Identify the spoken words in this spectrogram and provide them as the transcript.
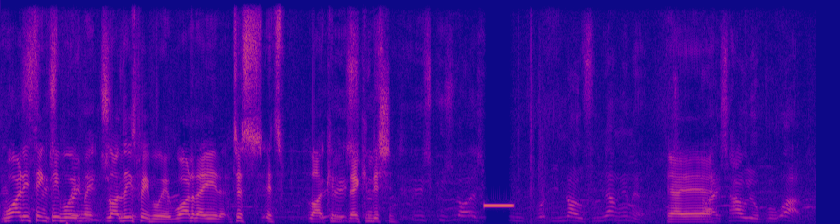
Why do you think it's people eat meat? Like these people eat. Why do they eat it? Just it's like It's they're conditioned. It's because like, it's what you know from young, isn't it? Yeah, yeah, yeah. Like, it's how you're brought up.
